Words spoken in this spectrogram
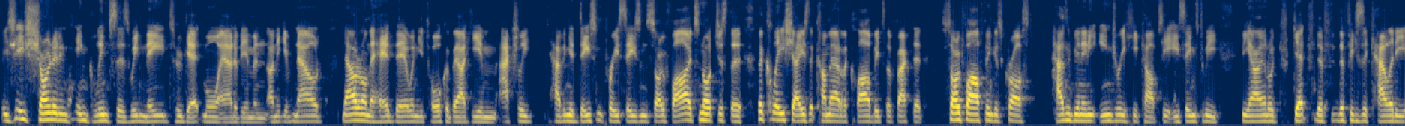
he's, he's shown it in, in, glimpses. We need to get more out of him, and I think you've nailed nailed it on the head there when you talk about him actually having a decent preseason so far. It's not just the the cliches that come out of the club. It's the fact that so far, fingers crossed, hasn't been any injury hiccups. He, he seems to be being able to get the, the physicality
